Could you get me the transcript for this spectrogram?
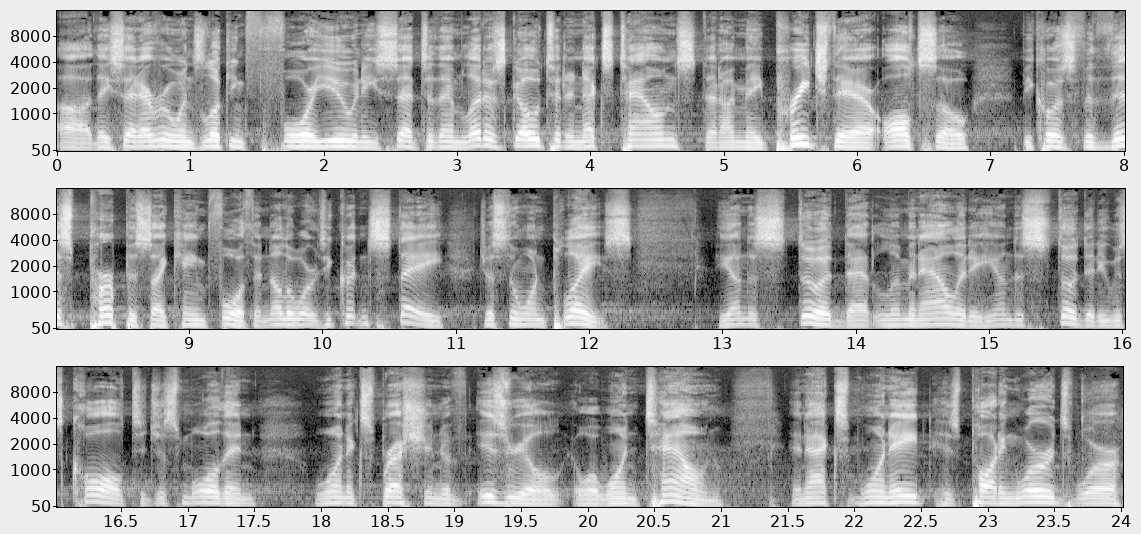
uh, they said, Everyone's looking for you. And he said to them, Let us go to the next towns that I may preach there also, because for this purpose I came forth. In other words, he couldn't stay just in one place. He understood that liminality. He understood that he was called to just more than one expression of Israel or one town. In Acts 1 8, his parting words were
